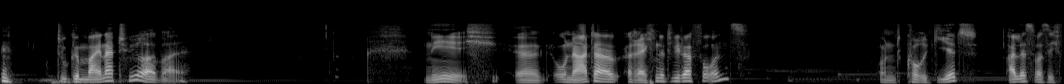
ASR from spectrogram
du gemeiner Türerwall. Nee, ich, äh, Onata rechnet wieder für uns und korrigiert alles, was ich,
